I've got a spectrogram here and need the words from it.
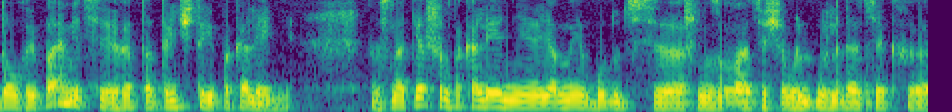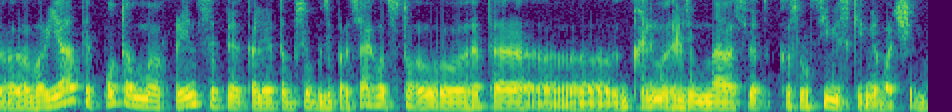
доўгай памяти гэта 3-4 пакалення то есть на першым пакаленні яны будуць что называется еще выглядаць як варыяты потым в прынцыпе калі это все будзе працягваць то гэта калі мы глядзім на свет канструктывіскімі вачыма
